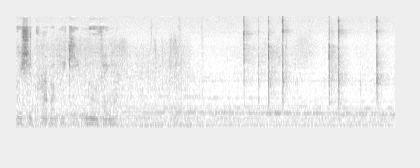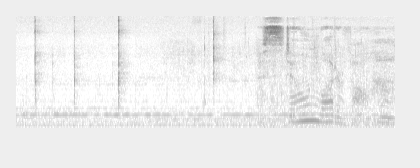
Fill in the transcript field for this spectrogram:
We should probably keep moving. A stone waterfall, huh?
